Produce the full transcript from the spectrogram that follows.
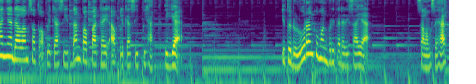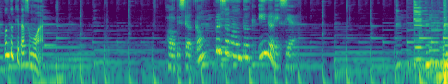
hanya dalam satu aplikasi tanpa pakai aplikasi pihak ketiga. Itu dulu rangkuman berita dari saya. Salam sehat untuk kita semua holopis.com bersama untuk Indonesia. thank you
